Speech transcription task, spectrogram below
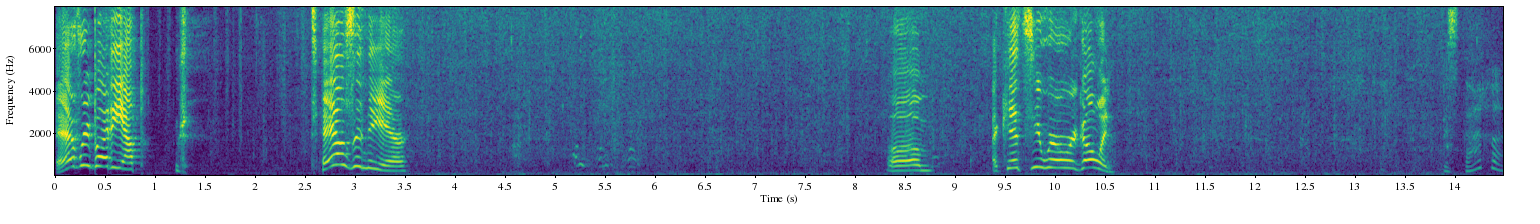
Everybody up! Tails in the air. Um, I can't see where we're going. Is that a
